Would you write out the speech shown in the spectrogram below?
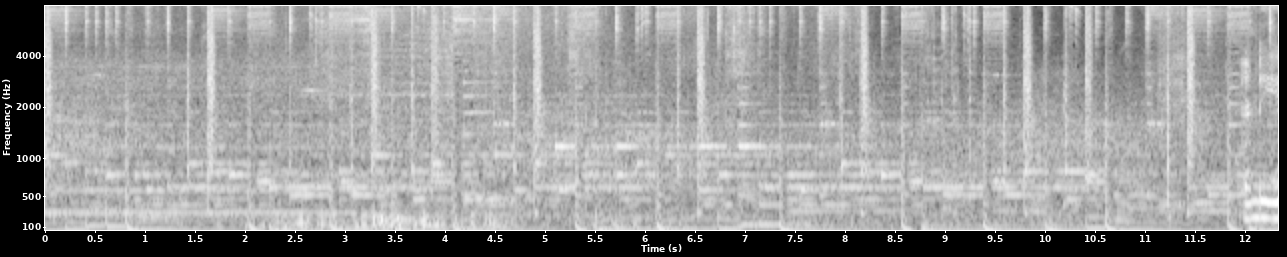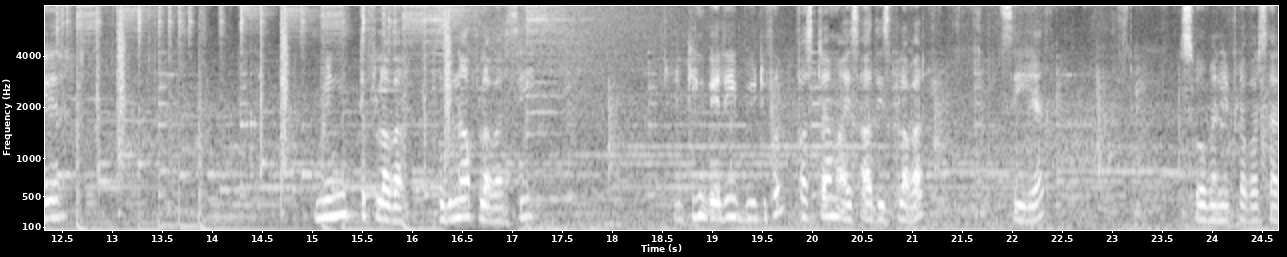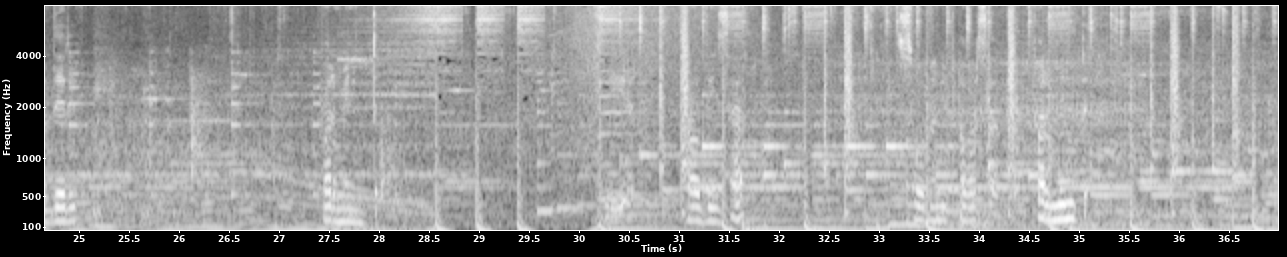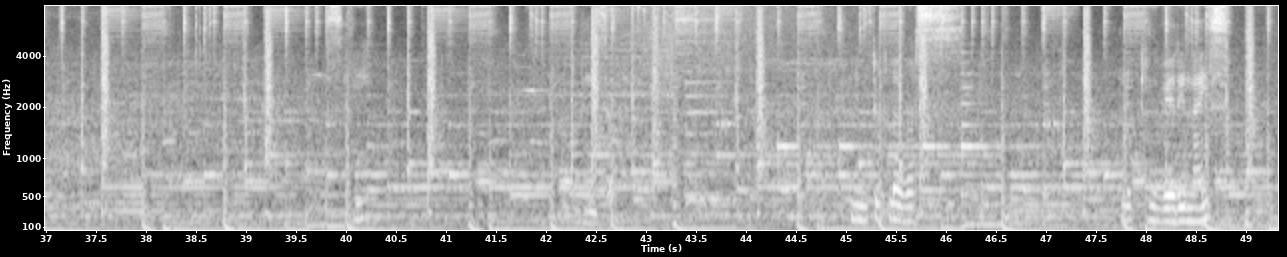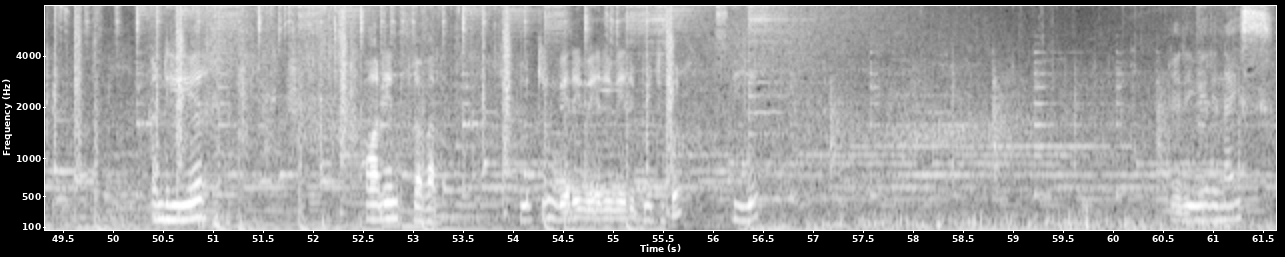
And here mint flower, pudina flower. See, looking very beautiful. First time I saw this flower. See here so many flowers are there for mint see here how these are so many flowers are there for mint see how these are mint flowers looking very nice and here onion flower looking very very very beautiful. See here. Very very nice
